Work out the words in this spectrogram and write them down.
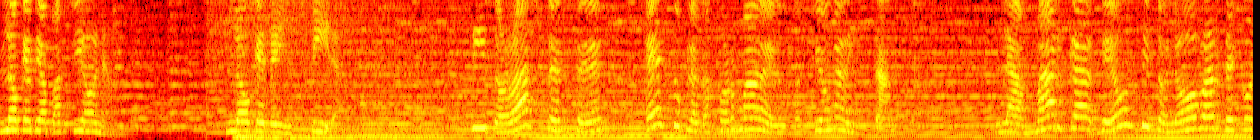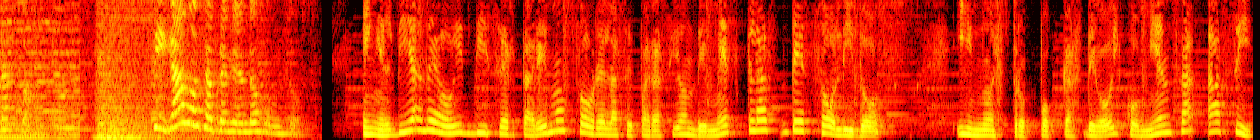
lo que te apasiona, lo que te inspira. CitoRush TC es tu plataforma de educación a distancia, la marca de un citolover de corazón. Sigamos aprendiendo juntos. En el día de hoy disertaremos sobre la separación de mezclas de sólidos. Y nuestro podcast de hoy comienza así,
